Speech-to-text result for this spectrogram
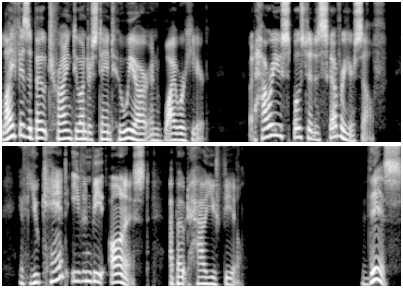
Life is about trying to understand who we are and why we're here. But how are you supposed to discover yourself if you can't even be honest about how you feel? This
